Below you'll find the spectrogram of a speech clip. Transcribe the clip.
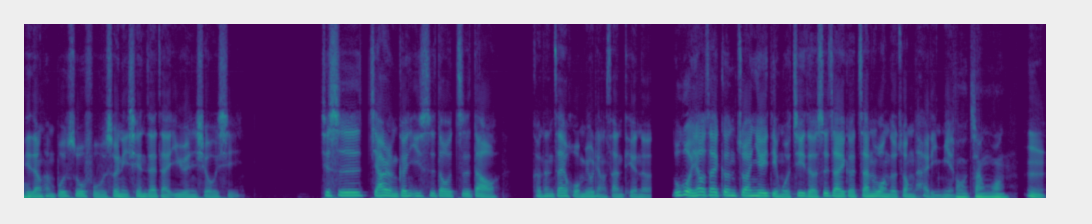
你人很不舒服，所以你现在在医院休息。”其实家人跟医师都知道，可能再活没有两三天了。如果要再更专业一点，我记得是在一个譫妄的状态里面。哦，譫妄。嗯，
